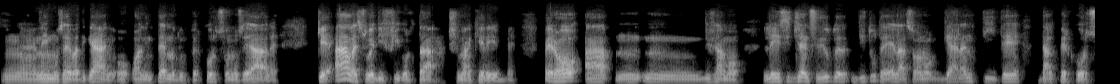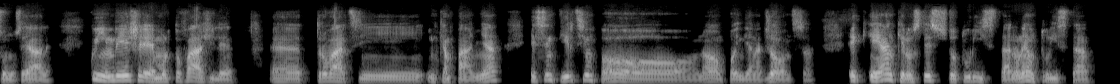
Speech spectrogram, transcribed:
mh, mm, nei Musei Vaticani o, o all'interno di un percorso museale che ha le sue difficoltà, ci mancherebbe, però ha, mh, mm, mh, mm, diciamo, le esigenze di tutela sono garantite dal percorso museale. Qui invece è molto facile eh, trovarsi in campagna e sentirsi un po', no, un po' Indiana Jones. E, e, anche lo stesso turista non è un turista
